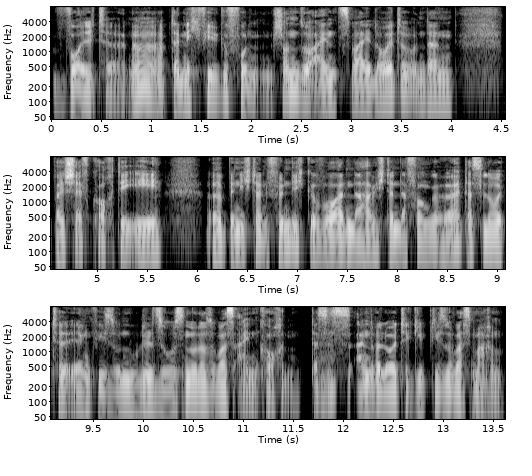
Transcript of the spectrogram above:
wollte. Ne? Hab da nicht viel gefunden. Schon so ein, zwei Leute und dann bei chefkoch.de äh, bin ich dann fündig geworden. Da habe ich dann davon gehört, dass Leute irgendwie so Nudelsoßen oder sowas einkochen. Dass mhm. es andere Leute gibt, die sowas machen.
